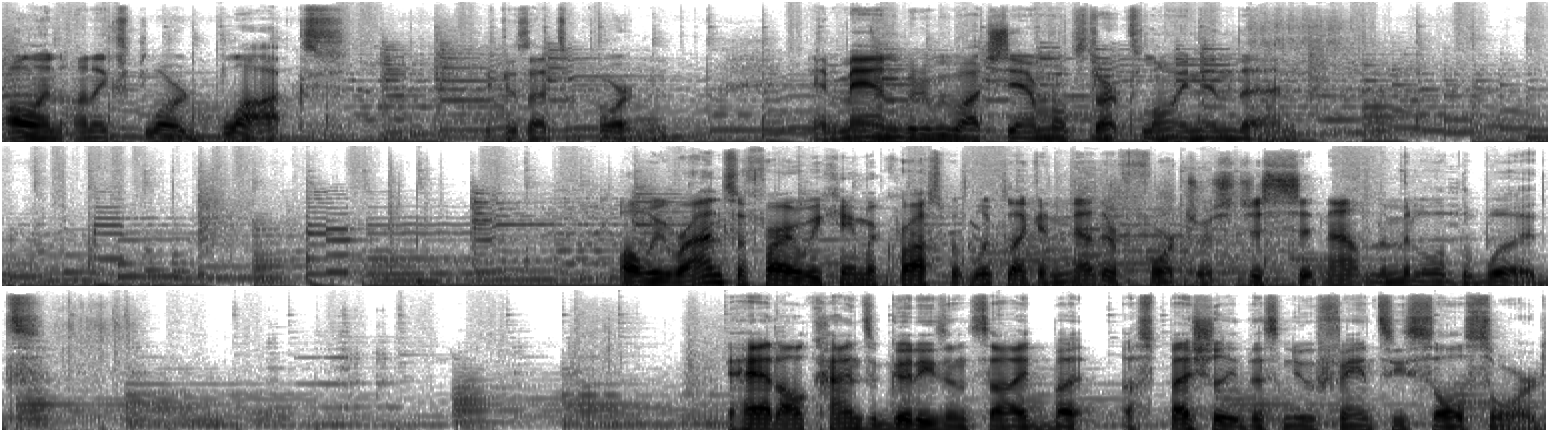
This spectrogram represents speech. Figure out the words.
All in unexplored blocks, because that's important. And man, would we watch the emeralds start flowing in then. While we were on safari, we came across what looked like another fortress just sitting out in the middle of the woods. It had all kinds of goodies inside, but especially this new fancy soul sword.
